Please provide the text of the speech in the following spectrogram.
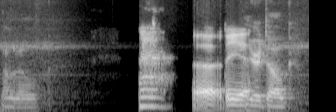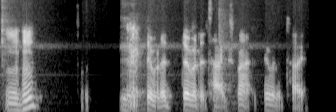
Not at all. Oh dear. You're a dog. Mm-hmm. Yeah. Do what it do what it takes, mate. Do what it takes.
